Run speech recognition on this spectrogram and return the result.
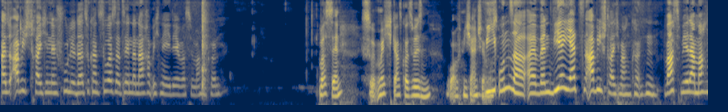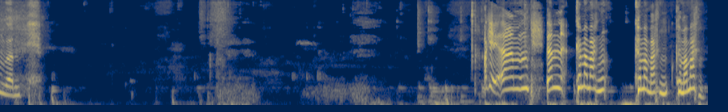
also Abi-Streich in der Schule. Dazu kannst du was erzählen. Danach habe ich eine Idee, was wir machen können. Was denn? Das möchte ich ganz kurz wissen, worauf ich mich einstellen Wie muss. unser, äh, wenn wir jetzt einen Abi-Streich machen könnten, was wir da machen würden. Okay, ähm, dann können wir machen. Können wir machen. Können wir machen.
